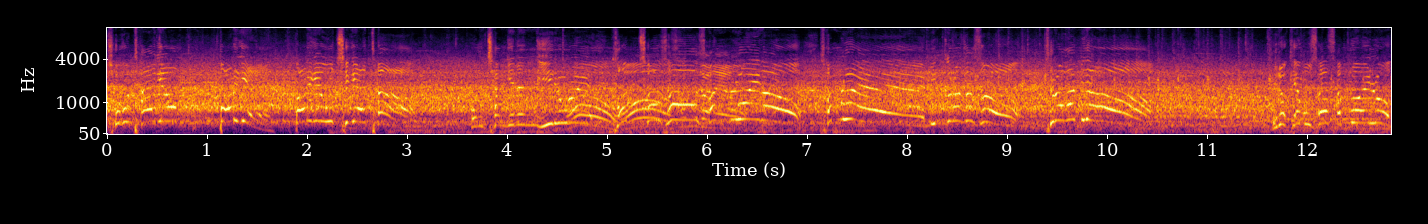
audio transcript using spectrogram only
초구 타격 빠르게 빠르게 우측에 안타. 홍창기는 2루를 어, 거쳐서 어, 3루에 가요. 3루에 가요. 3루에 미끄러져서 들어갑니다. 이렇게 무사 3루 1루.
